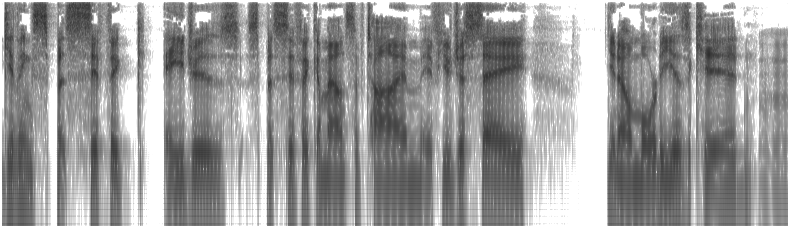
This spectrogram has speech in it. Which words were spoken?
giving specific ages, specific amounts of time. If you just say, you know, Morty is a kid hmm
